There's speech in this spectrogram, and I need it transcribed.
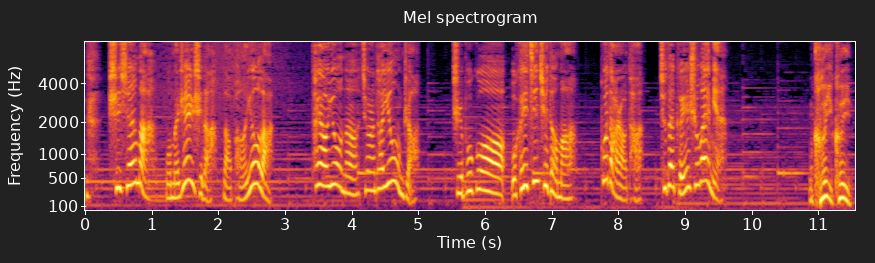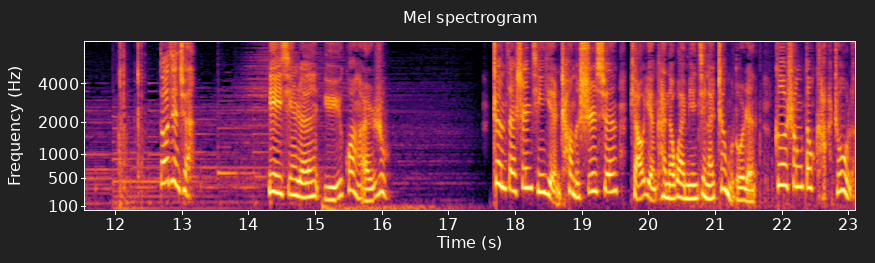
诗轩嘛，我们认识的老朋友了，他要用呢，就让他用着。只不过我可以进去等吗？不打扰他，就在隔音室外面。可以，可以，都进去。”一行人鱼贯而入。正在深情演唱的诗轩瞟眼看到外面进来这么多人，歌声都卡住了。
